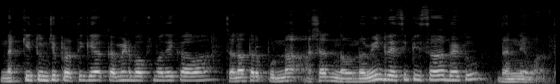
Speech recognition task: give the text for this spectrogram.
नक्की तुमची प्रतिक्रिया कमेंट बॉक्समध्ये कळवा. चला तर पुन्हा अशाच नवनवीन रेसिपीसह भेटू. धन्यवाद.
